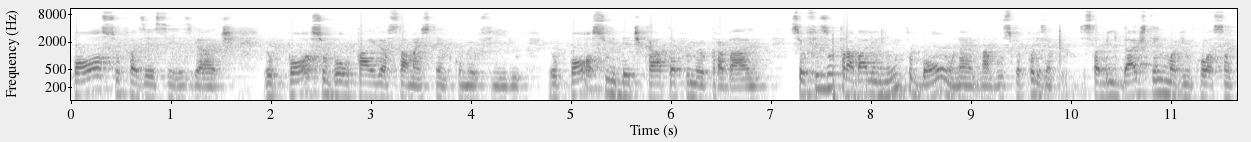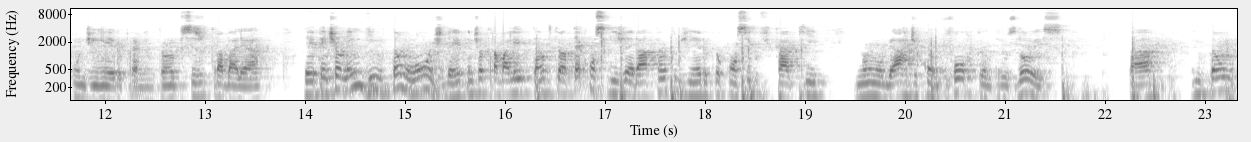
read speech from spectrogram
posso fazer esse resgate, eu posso voltar e gastar mais tempo com meu filho, eu posso me dedicar até para o meu trabalho. Se eu fiz um trabalho muito bom né, na busca, por exemplo, estabilidade tem uma vinculação com dinheiro para mim, então eu preciso trabalhar. De repente eu nem vim tão longe, de repente eu trabalhei tanto que eu até consegui gerar tanto dinheiro que eu consigo ficar aqui num lugar de conforto entre os dois. Tá? Então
